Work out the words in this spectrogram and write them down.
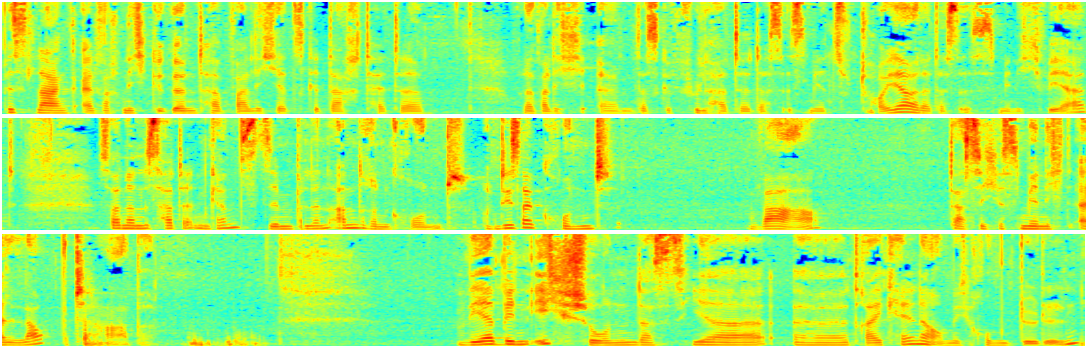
bislang einfach nicht gegönnt habe, weil ich jetzt gedacht hätte oder weil ich ähm, das Gefühl hatte, das ist mir zu teuer oder das ist mir nicht wert, sondern es hatte einen ganz simplen anderen Grund. Und dieser Grund war, dass ich es mir nicht erlaubt habe. Wer bin ich schon, dass hier äh, drei Kellner um mich rumdödeln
